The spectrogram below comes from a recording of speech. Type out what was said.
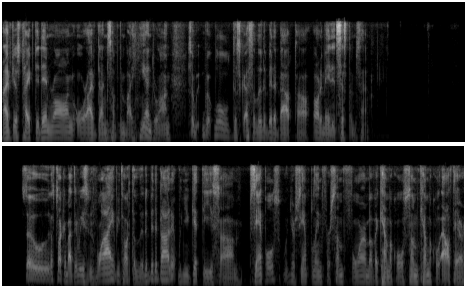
I've just typed it in wrong or I've done something by hand wrong. So we'll, discuss a little bit about uh, automated systems then. So let's talk about the reasons why. We talked a little bit about it. When you get these um, samples, when you're sampling for some form of a chemical, some chemical out there,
